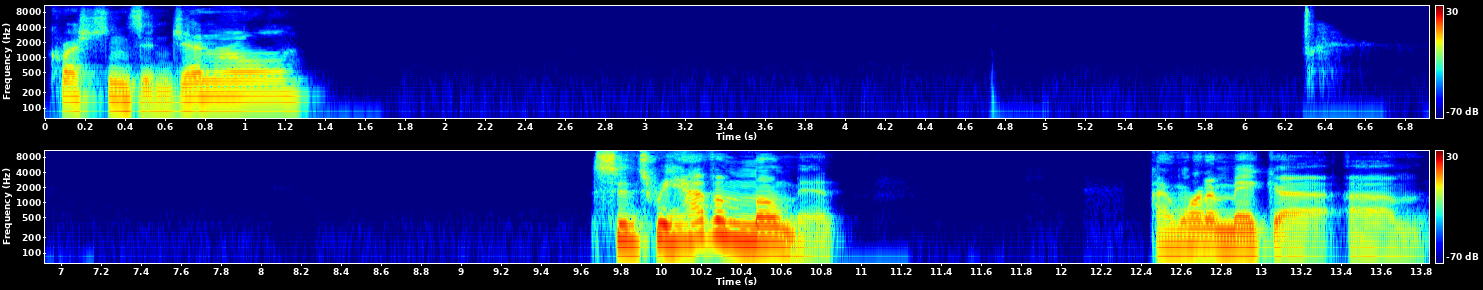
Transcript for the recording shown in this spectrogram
questions in general. Since we have a moment, I want to make a um,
